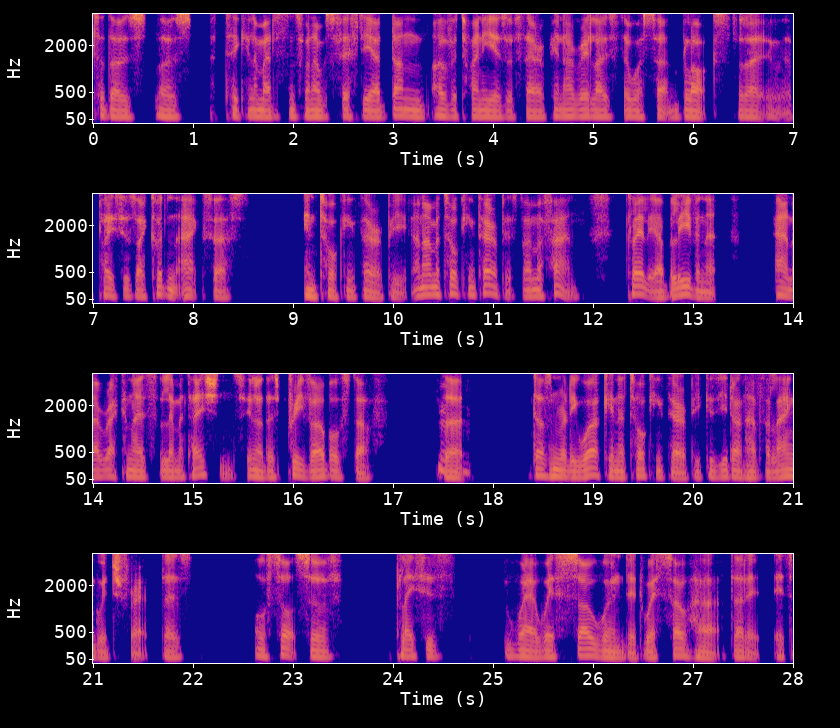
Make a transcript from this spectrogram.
to those those particular medicines when I was 50. I'd done over 20 years of therapy, and I realized there were certain blocks that I places I couldn't access in talking therapy. And I'm a talking therapist. I'm a fan. Clearly, I believe in it, and I recognize the limitations. You know, there's pre-verbal stuff that mm-hmm doesn't really work in a talking therapy because you don't have the language for it. There's all sorts of places where we're so wounded, we're so hurt that it, it's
